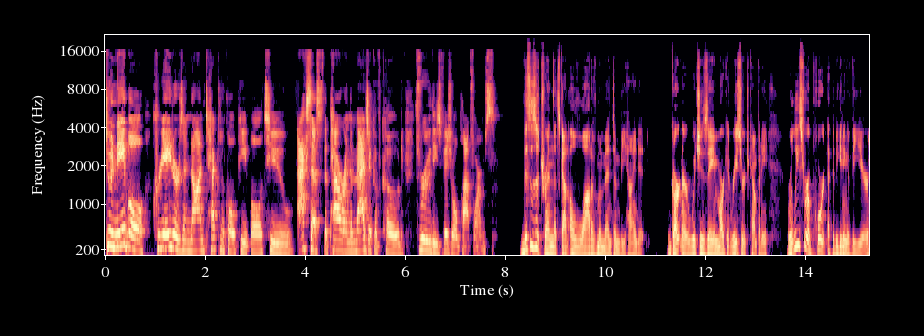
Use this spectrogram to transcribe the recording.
to enable creators and non-technical people to access the power and the magic of code through these visual platforms. This is a trend that's got a lot of momentum behind it. Gartner, which is a market research company, released a report at the beginning of the year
